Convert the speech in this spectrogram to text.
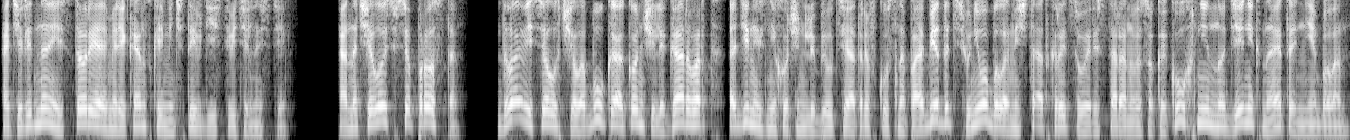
Очередная история американской мечты в действительности. А началось все просто. Два веселых челобука окончили Гарвард, один из них очень любил театр и вкусно пообедать, у него была мечта открыть свой ресторан высокой кухни, но денег на это не было.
